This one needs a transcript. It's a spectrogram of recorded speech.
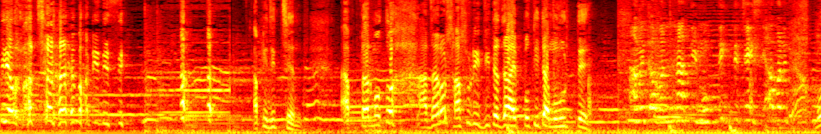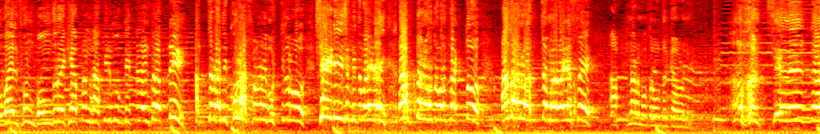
দিয়ে আমার বাচ্চাটারে মাটি দিছি। আপনি দিচ্ছেন আপনার মতো হাজারো শাশুড়ি দিতে যায় প্রতিটা মুহূর্তে। আমি তো আমার নাতির মুখ দেখতে চাইছি আমার মোবাইল ফোন বন্ধ রেখে আপনার নাতির মুখ দেখতে চাইছেন আপনি? বাচ্চারা আমি কোন হাসপাতালে ভর্তি করব? সেই ডিসিশন নিতে পারি নাই। আপনার মতামত লাগতো। আমার বাচ্চা মারা গেছে। আপনার মতামতের কারণে। আমার ছেলে না।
